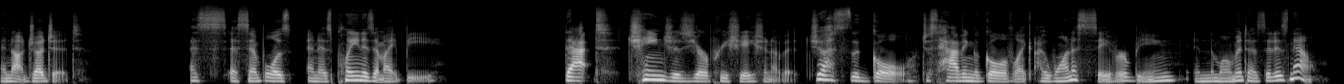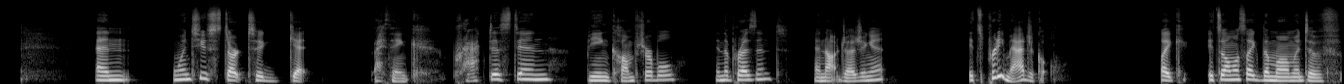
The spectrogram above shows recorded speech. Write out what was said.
and not judge it, as as simple as and as plain as it might be, that changes your appreciation of it. Just the goal, just having a goal of like, I want to savor being in the moment as it is now. And once you start to get, I think, practiced in being comfortable in the present and not judging it, it's pretty magical. Like, it's almost like the moment of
